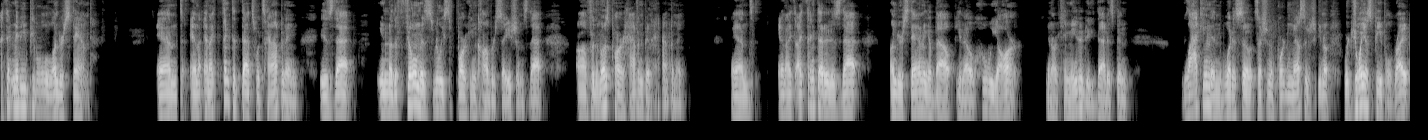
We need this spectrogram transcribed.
I think maybe people will understand. And and and I think that that's what's happening is that you know the film is really sparking conversations that uh, for the most part haven't been happening. And and I, I think that it is that understanding about you know who we are in our community that has been lacking and what is so such an important message. You know we're joyous people right?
